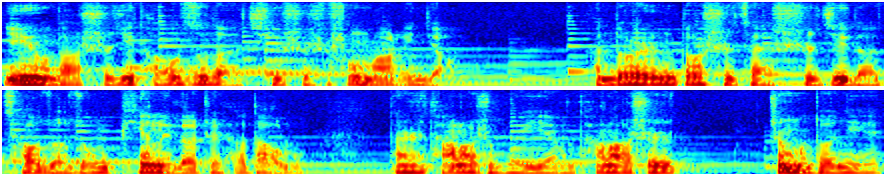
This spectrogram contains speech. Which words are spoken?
应用到实际投资的，其实是凤毛麟角。很多人都是在实际的操作中偏离了这条道路。但是唐老师不一样，唐老师这么多年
